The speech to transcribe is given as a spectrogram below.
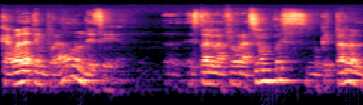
que va la temporada donde se eh, está la floración, pues lo que tarda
